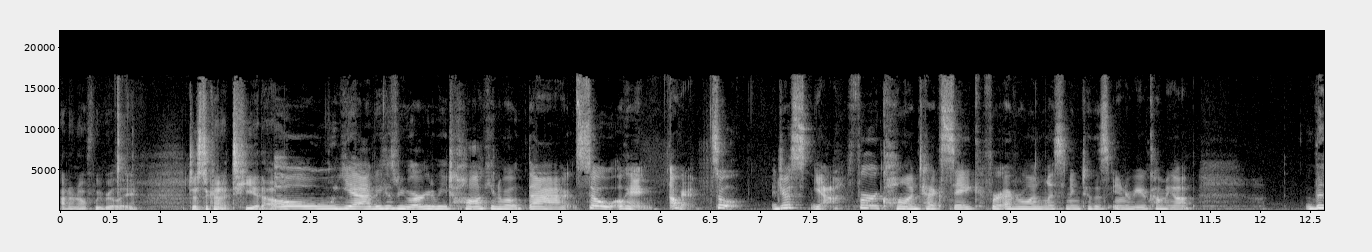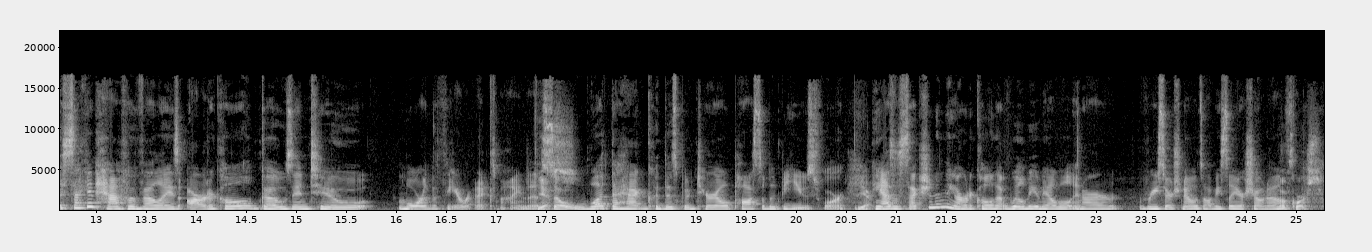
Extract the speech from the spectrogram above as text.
i don't know if we really just to kind of tee it up Oh yeah, because we were going to be talking about that. So okay, okay. So just yeah, for context sake, for everyone listening to this interview coming up, the second half of Vallée's article goes into more the theoretics behind this. Yes. So what the heck could this material possibly be used for? Yeah. He has a section in the article that will be available in our research notes, obviously our show notes. of course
